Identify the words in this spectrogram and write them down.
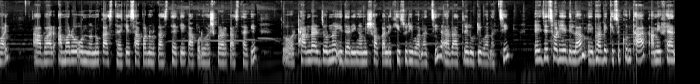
হয়। আবার আমারও অন্যান্য কাজ থাকে, ছাপানোর কাজ থাকে, কাপড় ওয়াশ করার কাজ থাকে। তো ঠান্ডার জন্য ইদারিং আমি সকালে খিচুড়ি বানাচ্ছি আর রাত্রে রুটি বানাচ্ছি। এই যে ছড়িয়ে দিলাম, এভাবে কিছুক্ষণ থাক, আমি ফ্যান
